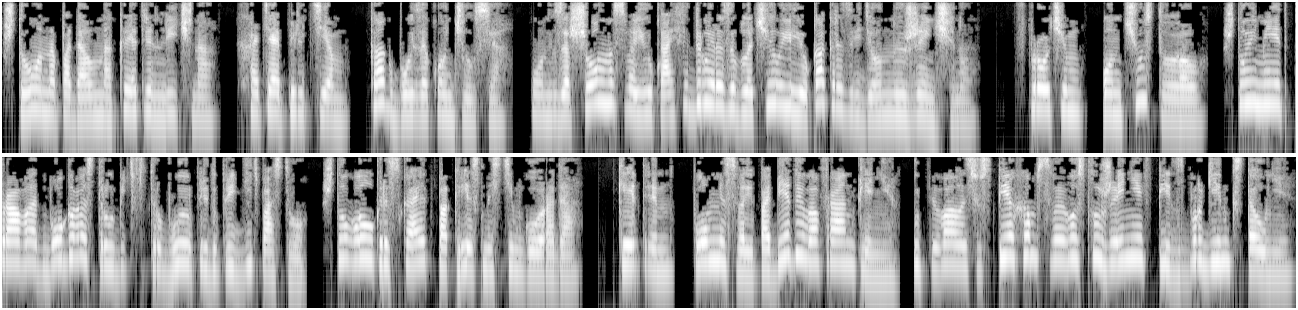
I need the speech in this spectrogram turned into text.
что он нападал на Кэтрин лично, хотя перед тем, как бой закончился, он зашел на свою кафедру и разоблачил ее как разведенную женщину. Впрочем, он чувствовал, что имеет право от Бога вострубить в трубу и предупредить паству, что волк рыскает по окрестностям города. Кэтрин, помня свои победы во Франклине, упивалась успехом своего служения в Питтсбург-Ингстауне.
